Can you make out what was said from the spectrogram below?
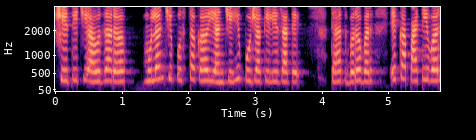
शेतीची अवजारं मुलांची पुस्तकं यांचीही पूजा केली जाते. त्याचबरोबर एका पाटीवर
